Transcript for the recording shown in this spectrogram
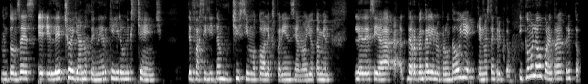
Entonces, e, el hecho de ya no tener que ir a un exchange te facilita muchísimo toda la experiencia, ¿no? Yo también le decía, de repente alguien me pregunta, oye, que no está en cripto, ¿y cómo le hago para entrar a cripto?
